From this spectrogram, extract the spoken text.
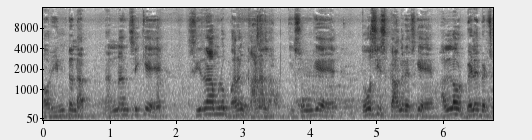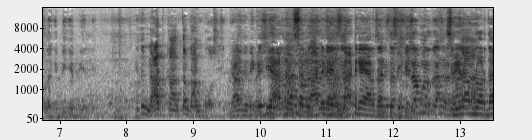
ಅವ್ರ ಇಂಟರ್ನಲ್ ನನ್ನ ಅನಿಸಿಕೆ ಶ್ರೀರಾಮುಲು ಬರಂಗ್ ಕಾಣಲ್ಲ. ಈ ಸುಮ್ಗೆ ತೋಸಿಸ್ ಕಾಂಗ್ರೆಸ್ಗೆ ಅಲ್ಲವ್ರು ಬೆಳೆ ಬೆಳೆಸ್ಕೊಳಕ್ಕೆ ಬಿ ಜೆ ಪಿಯಲ್ಲಿ ಇದು ನಾಟಕ ಅಂತ ನಾನು ಭಾವಿಸ್ತೀನಿ. ನಾಟಕ ಇದು ನಾಟಕ ಅವ್ರದ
